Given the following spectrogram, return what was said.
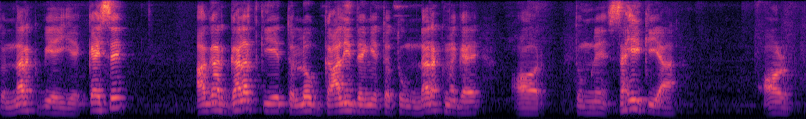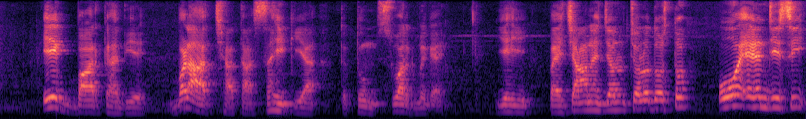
तो नरक भी यही है। कैसे? अगर गलत किए तो लोग गाली देंगे तो तुम नरक में गए और तुमने सही किया और एक बार कह दिए, बड़ा अच्छा था, सही किया तो तुम स्वर्ग में गए। यही पहचान है चलो चलो दोस्तों ओएनजीसी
